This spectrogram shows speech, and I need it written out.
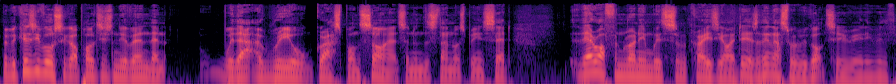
But because you've also got politicians politician on the other end, then without a real grasp on science and understand what's being said, they're often running with some crazy ideas. I think that's where we got to really with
